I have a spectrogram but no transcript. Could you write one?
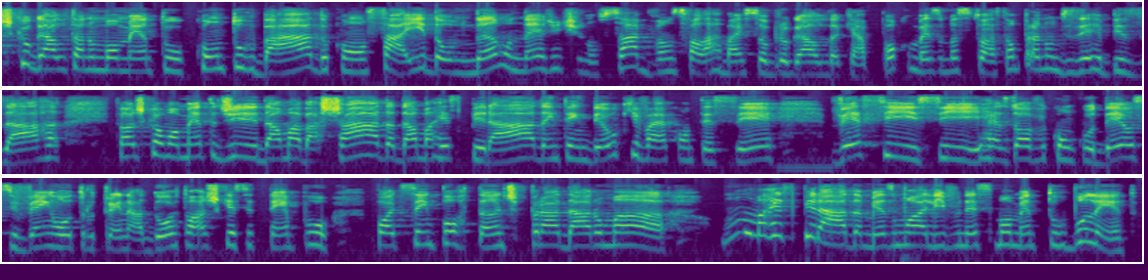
acho que o Galo está num momento conturbado, com saída ou não, né? A gente não sabe, vamos falar mais sobre o Galo daqui a pouco, mas uma situação, para não dizer bizarra. Então, acho que é o momento de dar uma baixada, dar uma respirada, entender o que vai acontecer, ver se se resolve com o Cudê ou se vem outro treinador. Então, acho que esse tempo pode ser importante para dar uma, uma respirada mesmo, um alívio nesse momento turbulento.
